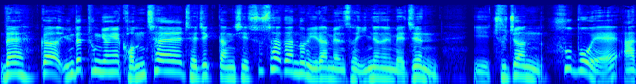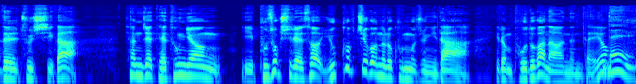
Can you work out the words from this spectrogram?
네, 그러니까 윤 대통령의 검찰 재직 당시 수사관으로 일하면서 인연을 맺은 이 주전 후보의 아들 주 씨가 현재 대통령 이 부속실에서 6급 직원으로 근무 중이다. 이런 보도가 나왔는데요. 네.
